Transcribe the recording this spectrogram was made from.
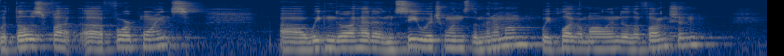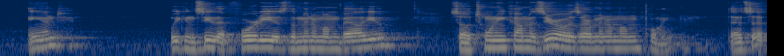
with those uh, four points, uh, we can go ahead and see which one's the minimum. We plug them all into the function, and we can see that 40 is the minimum value. So 20 comma 0 is our minimum point. That's it.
